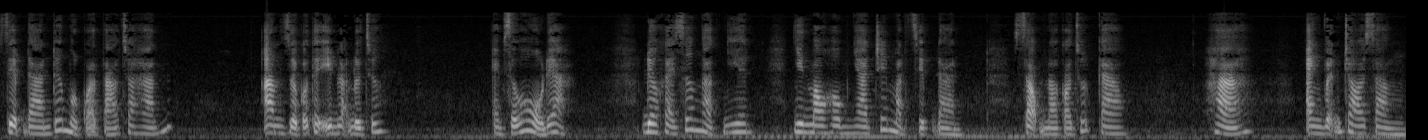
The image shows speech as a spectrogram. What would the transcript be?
Diệp đàn đưa một quả táo cho hắn. Ăn rồi có thể im lặng được chứ? Em xấu hổ đấy à? Đường Khải Dương ngạc nhiên, Nhìn màu hồng nhạt trên mặt Diệp đàn Giọng nói có chút cao. Hả? Anh vẫn cho rằng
